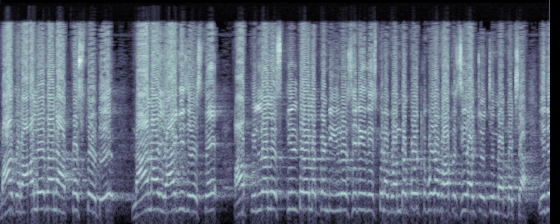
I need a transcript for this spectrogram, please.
మాకు రాలేదని అక్కస్తోటి నానా యాగి చేస్తే ఆ పిల్లల స్కిల్ డెవలప్మెంట్ యూనివర్సిటీకి తీసుకున్న వంద కోట్లు కూడా వాపస్ ఇవ్వాల్సి వచ్చింది అధ్యక్ష. ఇది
